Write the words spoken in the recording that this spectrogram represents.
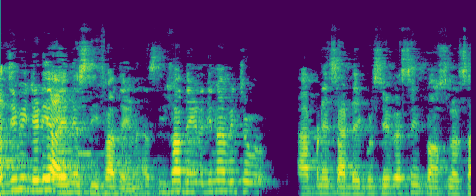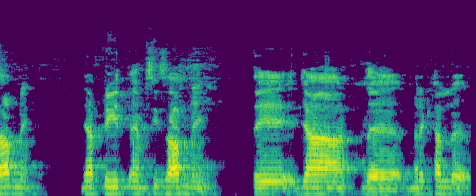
ਅੱਜ ਵੀ ਜਿਹੜੇ ਆਏ ਨੇ ਅਸਤੀਫਾ ਦੇਣ ਅਸਤੀਫਾ ਦੇਣ ਜਿਨ੍ਹਾਂ ਵਿੱਚੋਂ ਆਪਣੇ ਸਾਡੇ ਗੁਰਸੇਵਕ ਸਿੰਘ ਕੌਂਸਲਰ ਸਾਹਿਬ ਨੇ ਜਾਂ ਪ੍ਰੀਤ ਐਮਸੀ ਸਾਹਿਬ ਨੇ ਤੇ ਜਾਂ ਮੇਰੇ ਖਿਆਲ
